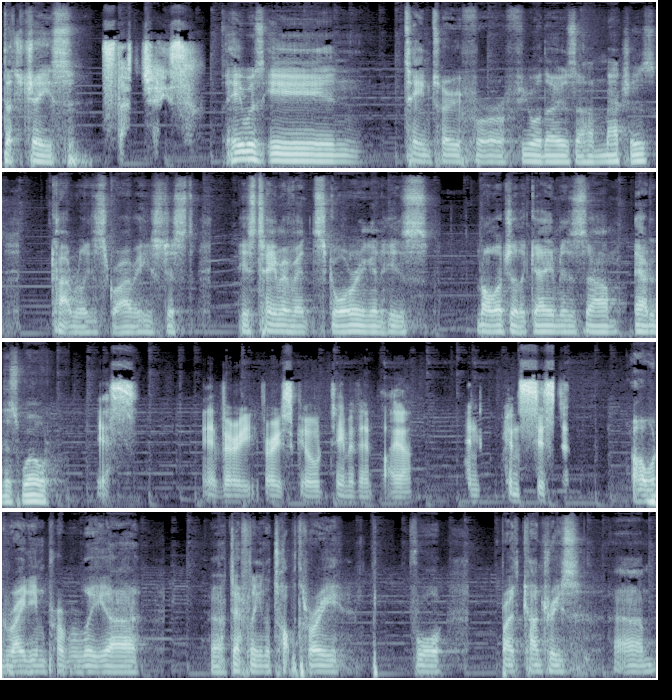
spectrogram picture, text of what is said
That's cheese. It's that Cheese. He was in Team Two for a few of those uh, matches. Can't really describe it. He's just his team event scoring and his knowledge of the game is um, out of this world. Yes, yeah, very very skilled team event player and consistent. I would rate him probably uh, uh, definitely in the top three for both countries. Um,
